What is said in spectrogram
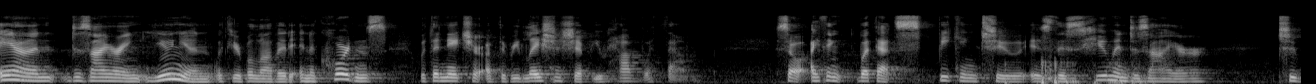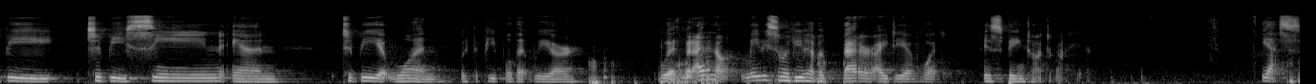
And desiring union with your beloved in accordance with the nature of the relationship you have with them. So I think what that's speaking to is this human desire to be to be seen and to be at one with the people that we are with. But I don't know, maybe some of you have a better idea of what is being talked about here. Yes.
